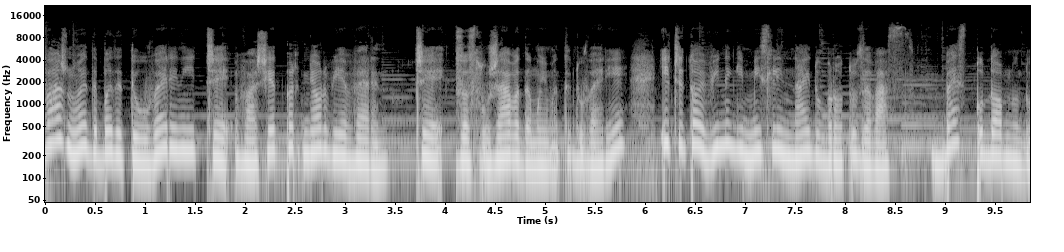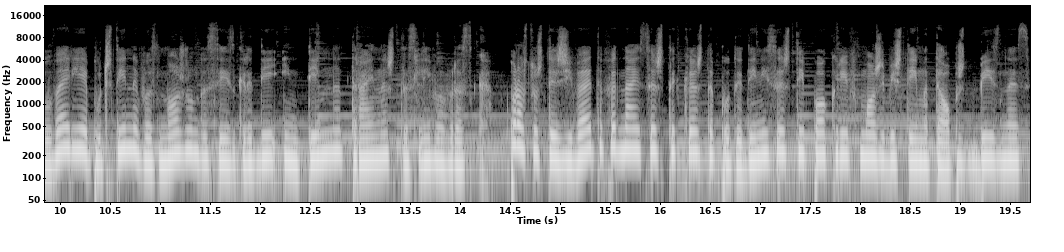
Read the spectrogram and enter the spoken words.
Важно е да бъдете уверени, че вашият партньор ви е верен, че заслужава да му имате доверие и че той винаги мисли най-доброто за вас. Без подобно доверие е почти невъзможно да се изгради интимна, трайна, щастлива връзка. Просто ще живеете в една и съща къща, под един и същи покрив, може би ще имате общ бизнес,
